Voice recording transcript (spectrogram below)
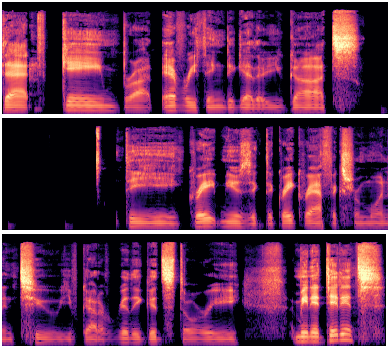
that game brought everything together. You got the great music, the great graphics from 1 and 2. You've got a really good story. I mean, it didn't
